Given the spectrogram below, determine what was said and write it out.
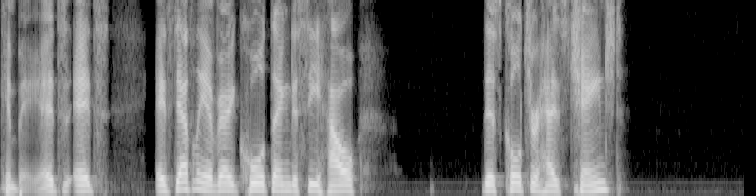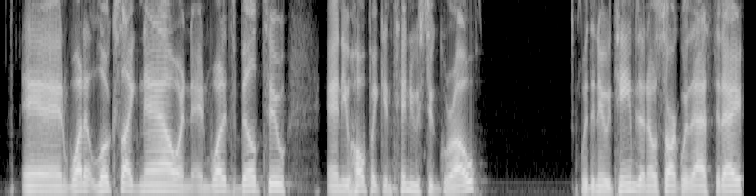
can be. It's it's it's definitely a very cool thing to see how this culture has changed and what it looks like now and, and what it's built to. And you hope it continues to grow with the new teams. I know Sark was asked today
